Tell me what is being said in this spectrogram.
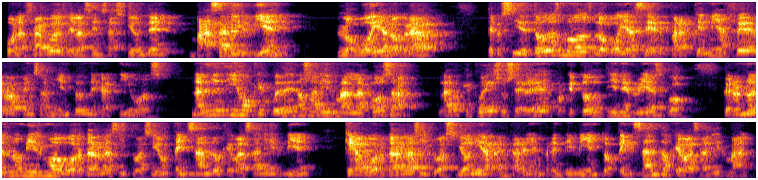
o las hago desde la sensación del va a salir bien, lo voy a lograr. Pero si de todos modos lo voy a hacer, ¿para qué me aferro a pensamientos negativos? Nadie dijo que puede no salir mal la cosa. Claro que puede suceder porque todo tiene riesgo, pero no es lo mismo abordar la situación pensando que va a salir bien que abordar la situación y arrancar el emprendimiento pensando que va a salir mal.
